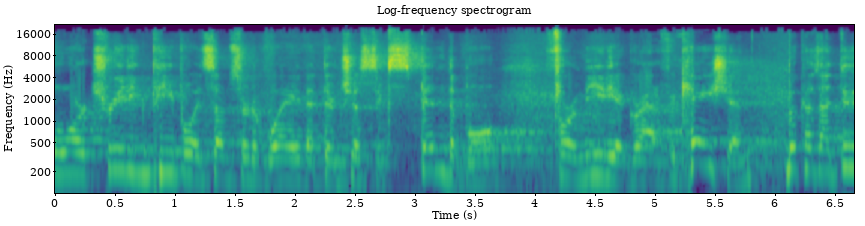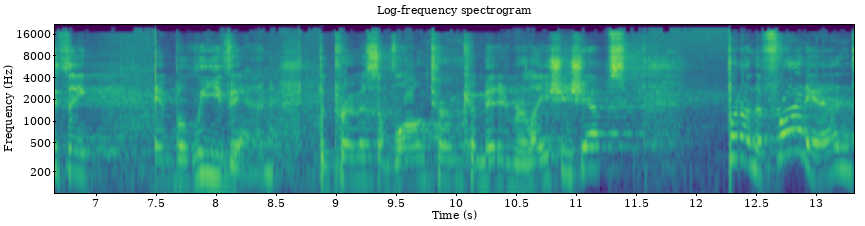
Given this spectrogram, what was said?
or treating people in some sort of way that they're just expendable for immediate gratification because I do think and believe in the premise of long term committed relationships. But on the front end,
